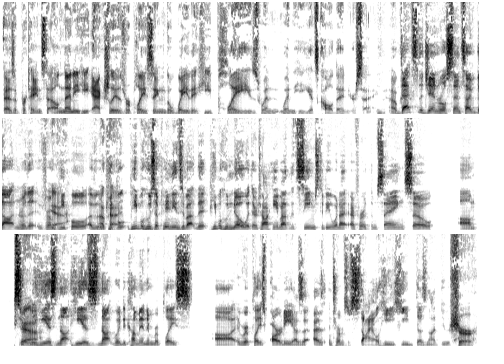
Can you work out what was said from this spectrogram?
as it pertains to Elneny, he actually is replacing the way that he plays when when he gets called in. You're saying okay. That's the general sense I've gotten, or that from Yeah. people, of Okay. people, people whose opinions about the people who know what they're talking about. That seems to be what I, I've heard them saying. So, um, certainly Yeah. he is not he is not going to come in and replace uh replace Partey as a, as in terms of style. He he does not do that. Sure.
